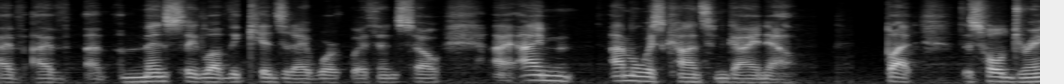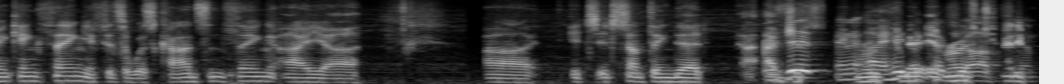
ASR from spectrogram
I've, I've, I've immensely loved the kids that I work with, and so I, I'm I'm a Wisconsin guy now. But this whole drinking thing, if it's a Wisconsin thing, I uh, uh, it's it's something that I is it. And I hate to cut you off, Jim.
